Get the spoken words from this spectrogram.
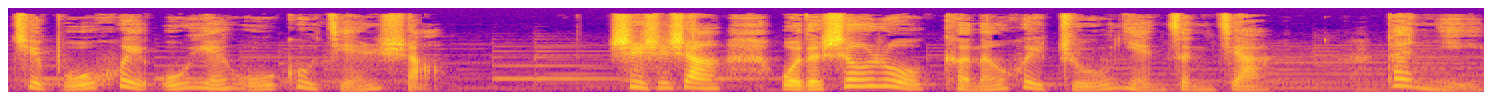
却不会无缘无故减少。事实上，我的收入可能会逐年增加，但你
